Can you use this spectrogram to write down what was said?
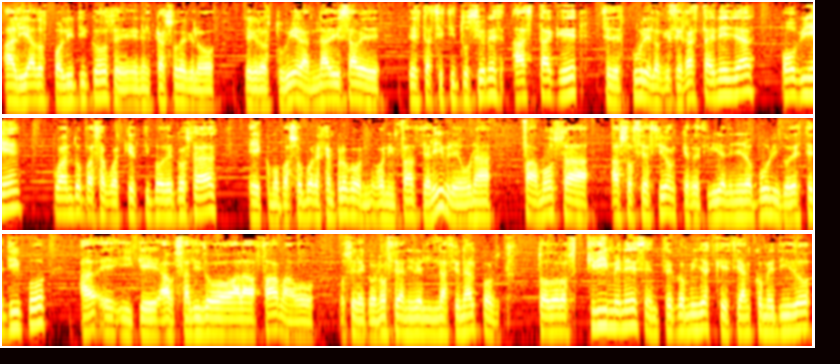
aliados políticos, eh, en el caso de que lo de que los tuvieran. Nadie sabe de, estas instituciones hasta que se descubre lo que se gasta en ellas o bien cuando pasa cualquier tipo de cosas, como pasó por ejemplo con, Infancia Libre, una famosa asociación que recibía dinero público de este tipo y que ha salido a la fama o, o se le conoce a nivel nacional por todos los crímenes, entre comillas, que se han cometido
